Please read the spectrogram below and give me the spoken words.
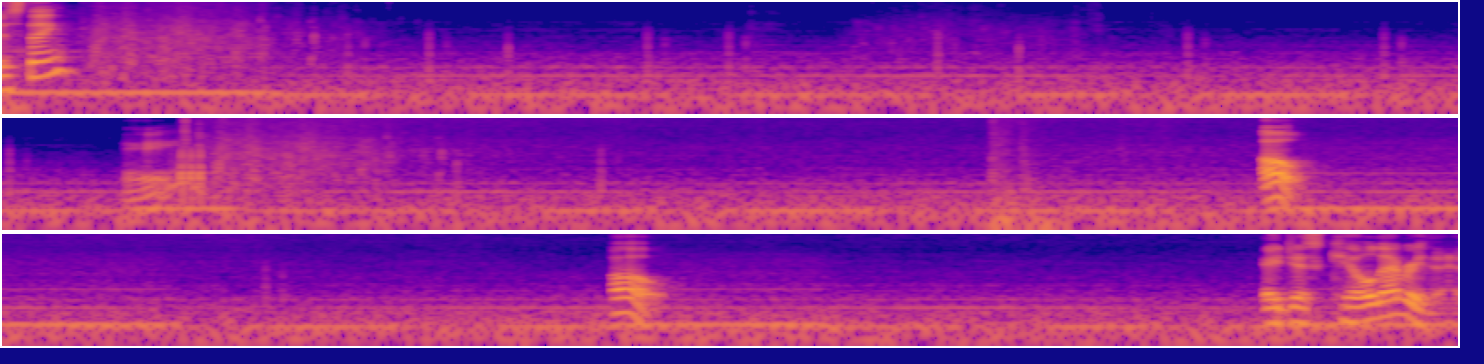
this thing? Okay. Oh. Oh. It just killed everything.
